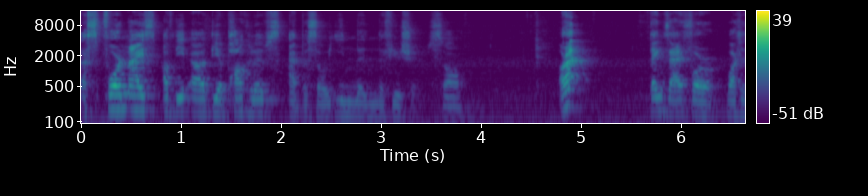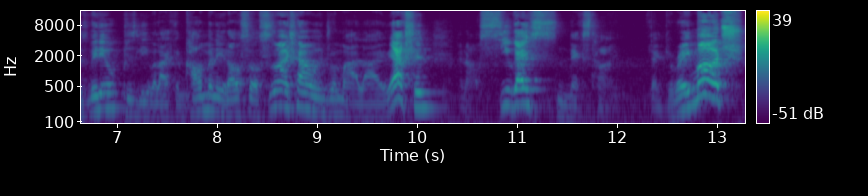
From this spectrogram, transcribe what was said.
uh, Four Knights of the uh, the Apocalypse episode in the, in the future. So, all right. Thanks guys for watching this video. Please leave a like and comment. It also subscribe my channel enjoy my live reaction. And I'll see you guys next time. Thank you very much.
